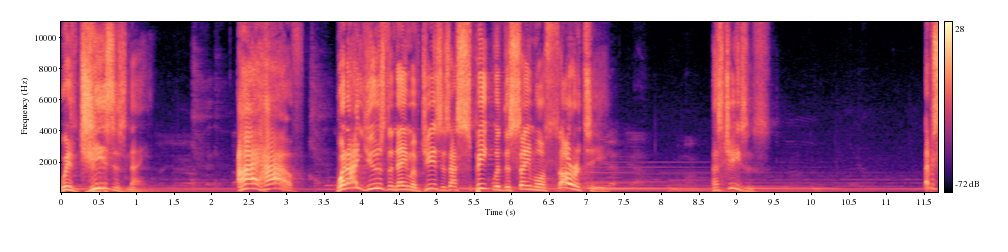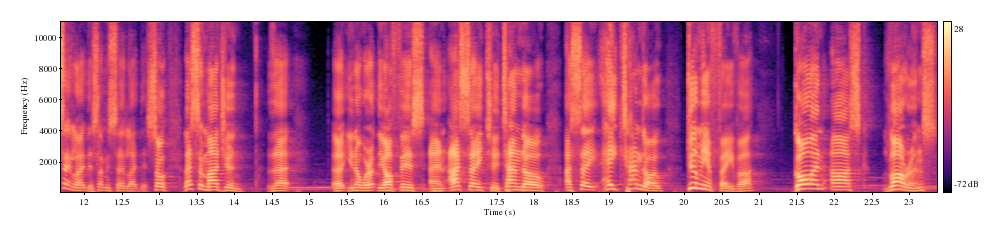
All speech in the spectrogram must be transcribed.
with Jesus' name, I have when I use the name of Jesus, I speak with the same authority as Jesus. Let me say it like this. Let me say it like this. So let's imagine that, uh, you know, we're at the office and I say to Tando, I say, hey, Tando, do me a favor. Go and ask Lawrence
